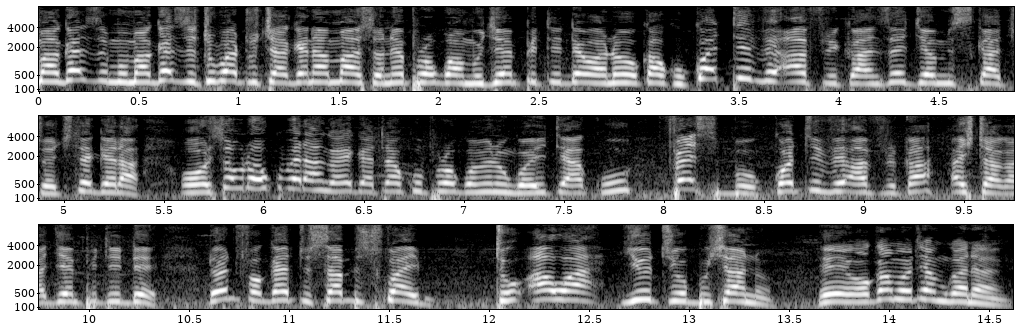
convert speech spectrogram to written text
magezi mu magezi tuba tukyagenda maaso ne programu gyempitidde wanooka ku kwa tv africa nze james katso okitegeera osobola okubeera nga wegatta ku programu eno ng'oyita ku facebook ko tv africa hashtag gyempitidde don't forget to subscribe to our youtube channel. Hey, ogamba otya muganda wange?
